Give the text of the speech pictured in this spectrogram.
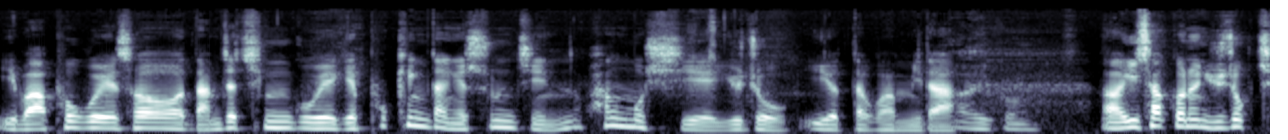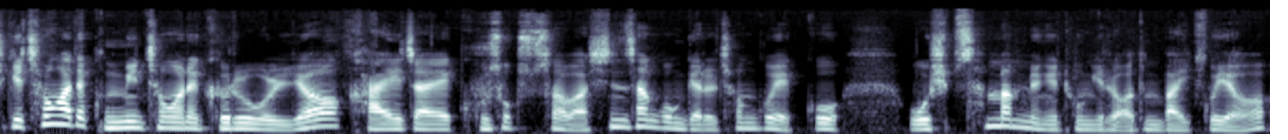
이 마포구에서 남자친구에게 폭행당해 숨진 황모 씨의 유족이었다고 합니다. 아이고. 아, 이 사건은 유족 측이 청와대 국민청원에 글을 올려 가해자의 구속 수사와 신상 공개를 청구했고 53만 명의 동의를 얻은 바 있고요.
